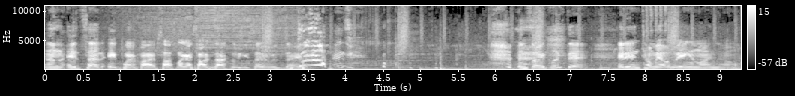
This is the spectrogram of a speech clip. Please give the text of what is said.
And it said 8.5 sauce. Like I saw exactly what you said it would say. and so I clicked it. It didn't tell me I was waiting in line though.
